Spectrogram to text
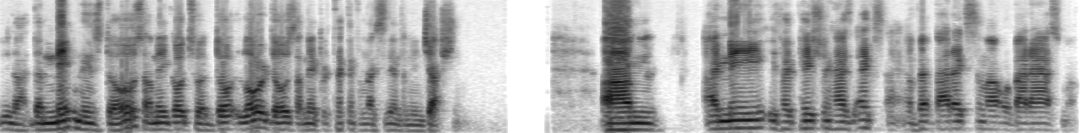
you know, the maintenance dose. I may go to a do- lower dose. I may protect them from accidental injection. Um, I may, if a patient has ex- a bad eczema or bad asthma,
